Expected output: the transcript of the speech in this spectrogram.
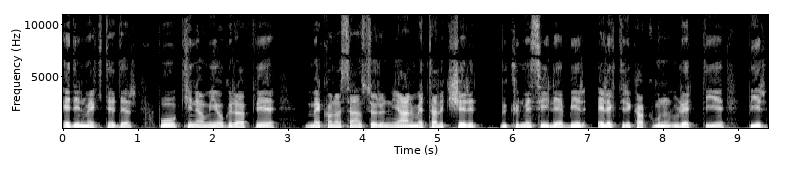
edilmektedir. Bu kinemiyografi mekanosensörün yani metalik şerit bükülmesiyle bir elektrik akımının ürettiği bir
